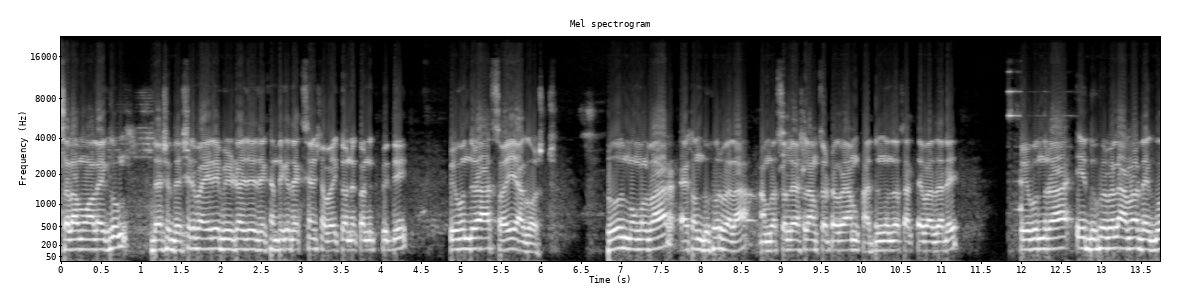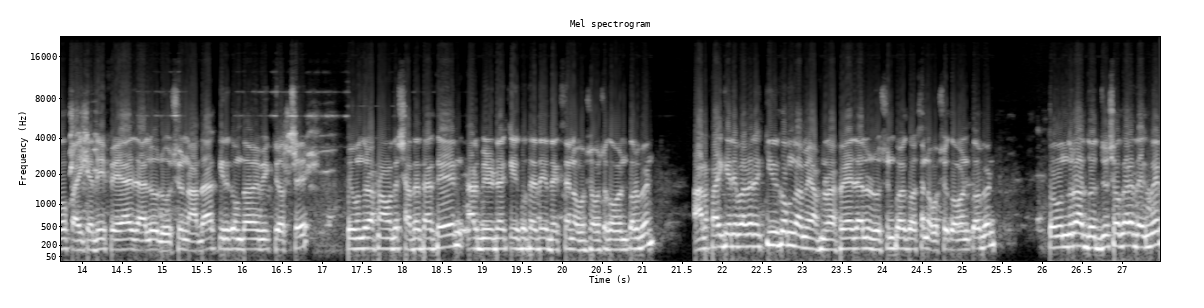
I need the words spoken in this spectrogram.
আসসালামু আলাইকুম। দেশ দেশের বাইরে ভিডিওটা যে যেখান থেকে দেখছেন সবাইকে অনেক অনেক প্রীতি। প্রিয় বন্ধুরা, ছয়ই আগস্ট। রোজ মঙ্গলবার, এখন দুপুরবেলা। আমরা চলে আসলাম চট্টগ্রাম খাতুনগঞ্জ সাকতে বাজারে। প্রিয় বন্ধুরা, এই দুপুরবেলা আমরা দেখব পাইকারি, পেঁয়াজ, আলু, রসুন, আদা কীরকম দামে বিক্রি হচ্ছে। প্রিয় বন্ধুরা, আপনারা আমাদের সাথে থাকেন। আর ভিডিওটা কি কোথায় থেকে দেখছেন অবশ্যই অবশ্যই কমেন্ট করবেন। আর পাইকারি বাজারে কীরকম দামে আপনারা পেঁয়াজ, আলু, রসুন ক্রয় করছেন অবশ্যই কমেন্ট করবেন। তো বন্ধুরা ধৈর্য সহকারে দেখবেন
